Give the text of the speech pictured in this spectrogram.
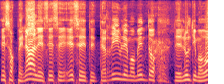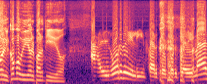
esos penales, ese, ese terrible momento del último gol? ¿Cómo vivió el partido? Al borde del infarto, porque además,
